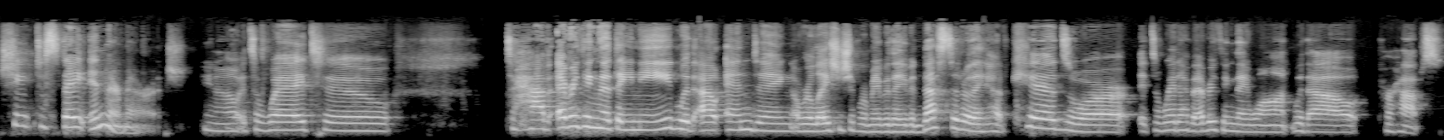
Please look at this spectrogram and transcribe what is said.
cheat to stay in their marriage. You know, it's a way to to have everything that they need without ending a relationship where maybe they've invested or they have kids or it's a way to have everything they want without perhaps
